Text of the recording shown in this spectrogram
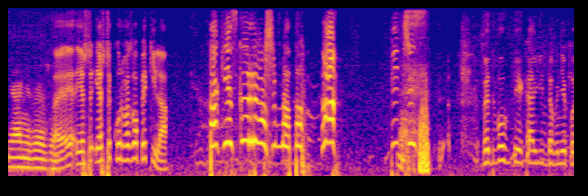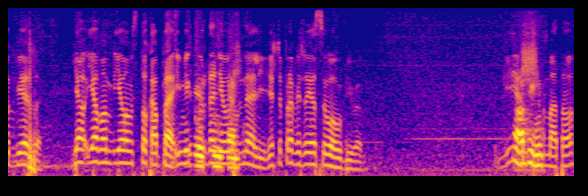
Ja nie wierzę. ja, ja, jeszcze, jeszcze kurwa złapię killa. Tak jest kurwa szmato! Ha! bitches! We dwóch wjechali do mnie pod wieżę. Ja, ja, mam, ja mam 100 HP i mnie kurde nie urżnęli. Jeszcze prawie, że Yasuo ubiłem. No, Gisz Jinx. ma to.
